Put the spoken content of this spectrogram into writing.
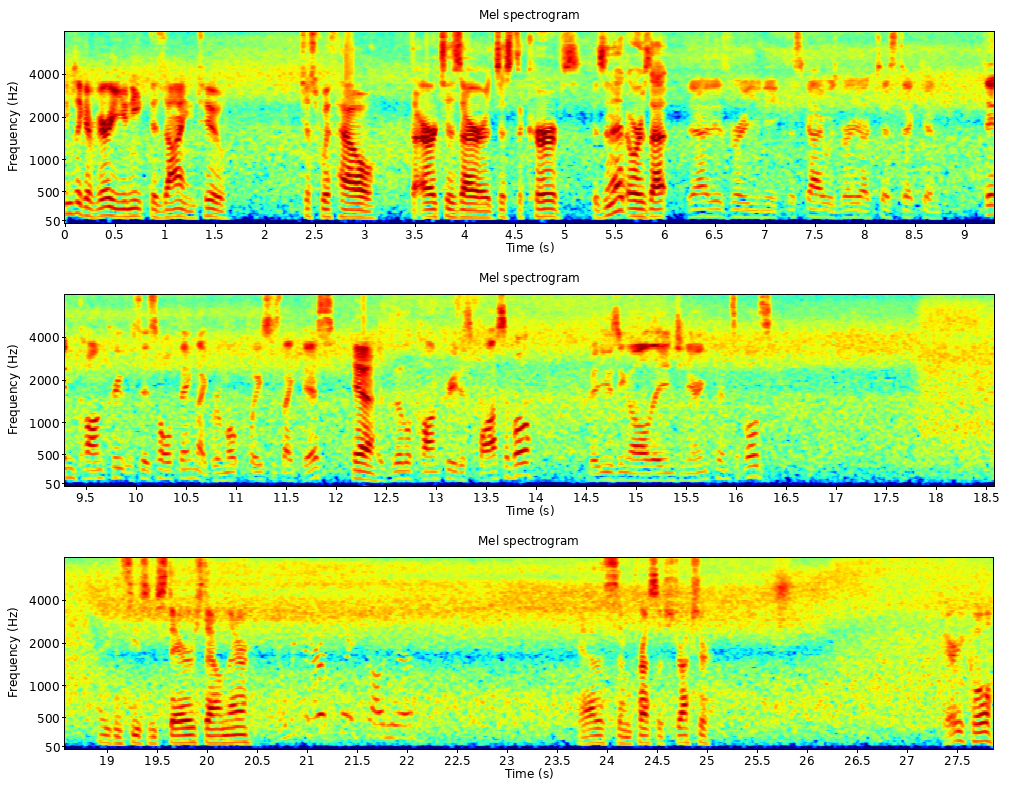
Seems like a very unique design too, just with how the arches are just the curves, isn't it? Or is that? Yeah, it is very unique. This guy was very artistic and thin concrete was his whole thing, like remote places like this, Yeah. as little concrete as possible, but using all the engineering principles. You can see some stairs down there. And we get earthquakes out here. Yeah, this is an impressive structure. Very cool.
